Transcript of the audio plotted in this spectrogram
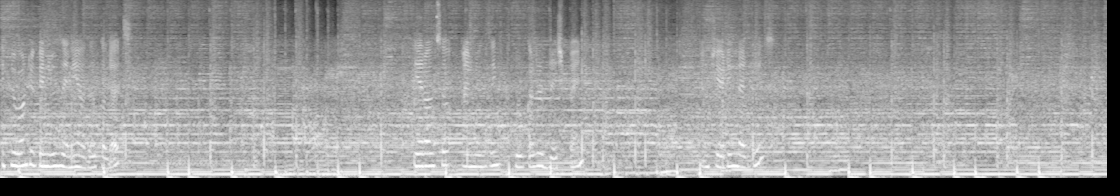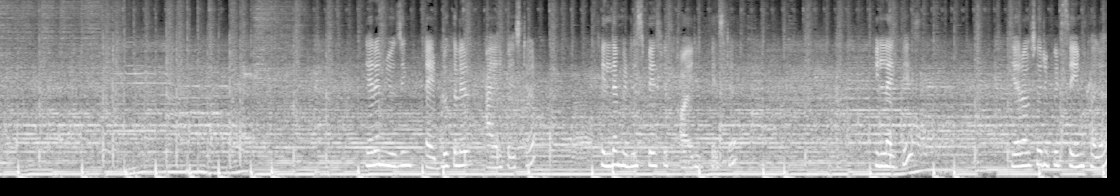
If you want you can use any other colors. Here also I am using blue color brush pen. I am shading like this. Here I am using light blue color oil pastel. Fill the middle space with oil pastel. Fill like this. Here also repeat same color.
